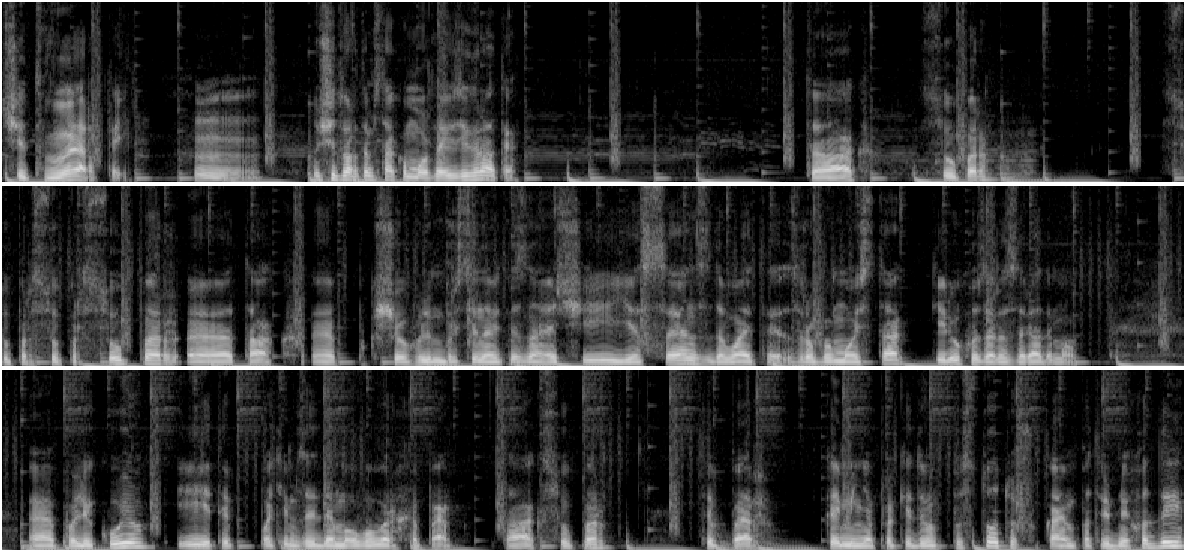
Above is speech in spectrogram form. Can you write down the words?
Четвертий. Хм. Ну, четвертим стаком можна і зіграти. Так, супер. Супер, супер, супер. Е, так, е, поки що Голімбурсі навіть не знає, чи є сенс. Давайте зробимо ось так. Кірюху зараз зарядимо. Е, полікую і тип, потім зайдемо в овер ХП. Так, супер. Тепер каміння прокидаємо в пустоту, шукаємо потрібні ходи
